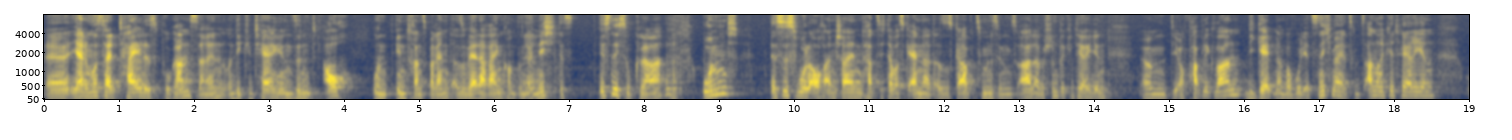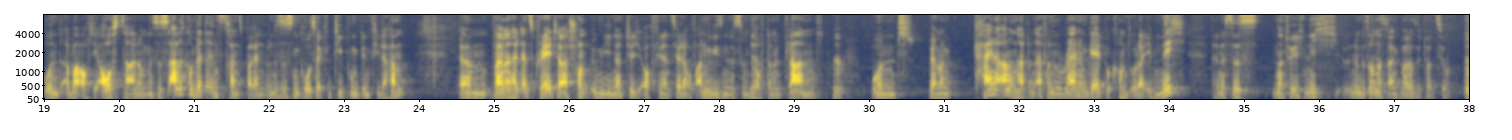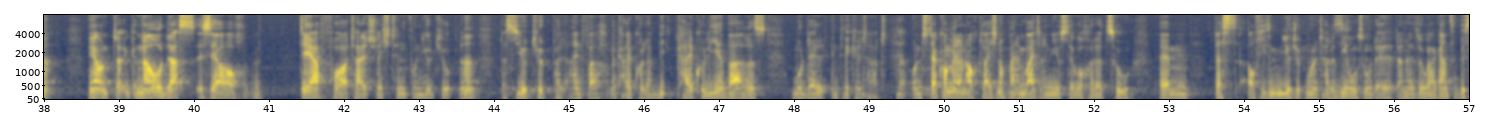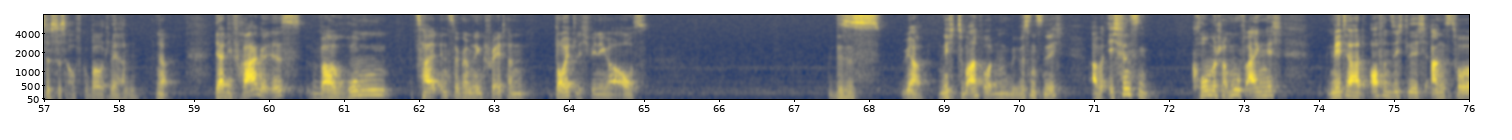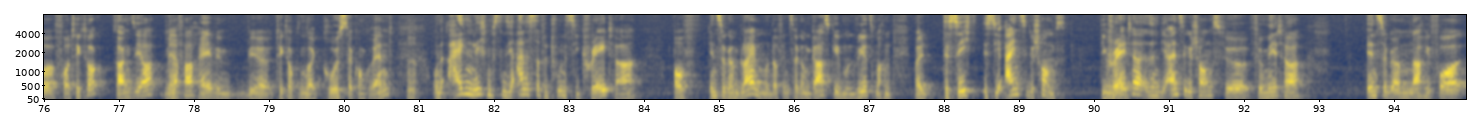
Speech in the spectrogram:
Äh, ja, du musst halt Teil des Programms sein und die Kriterien sind auch intransparent, also wer da reinkommt und Ja. wer nicht, das ist nicht so klar. Und es ist wohl auch anscheinend, hat sich da was geändert. Also es gab zumindest in den USA da bestimmte Kriterien, ähm, die auch public waren, die gelten aber wohl jetzt nicht mehr. Jetzt gibt es andere Kriterien und aber auch die Auszahlung. Es ist alles komplett intransparent und das ist ein großer Kritikpunkt, den viele haben. Ähm, weil man halt als Creator schon irgendwie natürlich auch finanziell darauf angewiesen ist und Ja. auch damit plant. Ja. Und wenn man keine Ahnung hat und einfach nur random Geld bekommt oder eben nicht, dann ist es natürlich nicht eine besonders dankbare Situation. Ja, ja und genau das ist ja auch der Vorteil schlechthin von YouTube. Ne? Dass YouTube halt einfach ein kalkulierbares Modell entwickelt hat. Ja. Und da kommen wir dann auch gleich noch bei einem weiteren News der Woche dazu, ähm, dass auf diesem YouTube-Monetarisierungsmodell dann halt sogar ganze Businesses aufgebaut werden. Ja. ja, die Frage ist, warum zahlt Instagram den Creatern deutlich weniger aus? Das ist ja nicht zu beantworten, wir wissen es nicht. Aber ich finde es ein komischer Move. Eigentlich, Meta hat offensichtlich Angst vor, vor TikTok, sagen sie ja mehrfach. Hey, wir, wir, TikTok ist unser größter Konkurrent. Und eigentlich müssten sie alles dafür tun, dass die Creator auf Instagram bleiben und auf Instagram Gas geben und Reels machen. Weil das sehe ich, ist die einzige Chance. Die Creator sind die einzige Chance für, für Meta, Instagram nach wie vor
